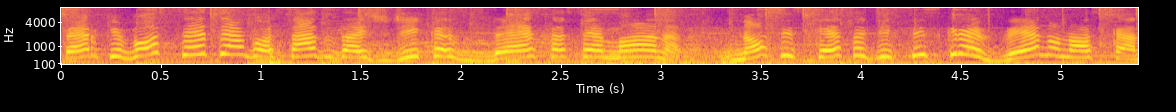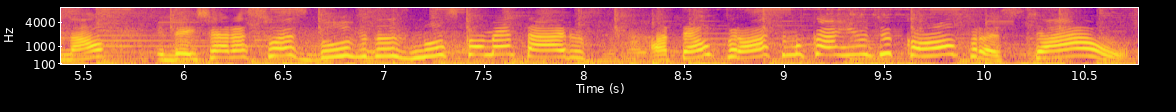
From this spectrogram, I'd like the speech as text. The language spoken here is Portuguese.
Espero que você tenha gostado das dicas dessa semana. Não se esqueça de se inscrever no nosso canal e deixar as suas dúvidas nos comentários. Até o próximo carrinho de compras. Tchau!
